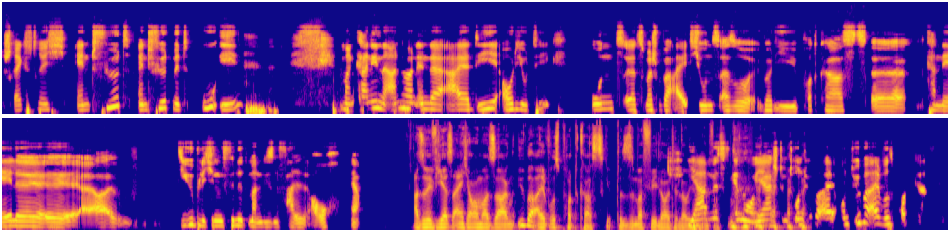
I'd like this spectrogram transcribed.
schrägstrich entführt, entführt mit UE. Man kann ihn anhören in der ARD Audiothek und äh, zum Beispiel bei iTunes, also über die Podcast-Kanäle, äh, äh, die üblichen findet man diesen Fall auch, ja. Also wie wir jetzt eigentlich auch immer sagen, überall, wo es Podcasts gibt. Das ist immer viele Leute, glaube ich. Ja, Mist, genau, ja, stimmt. Und überall, und überall, wo es Podcasts gibt.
